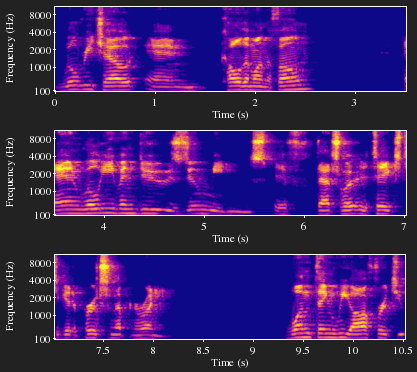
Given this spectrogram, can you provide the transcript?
we'll reach out and call them on the phone. And we'll mm-hmm. even do Zoom meetings if that's what it takes to get a person up and running. One thing we offer to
